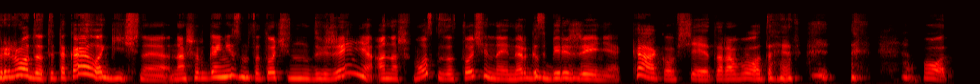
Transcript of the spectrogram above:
природа, ты такая логичная, наш организм заточен на движение, а наш мозг заточен на энергосбережение. Как вообще это работает? Вот.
